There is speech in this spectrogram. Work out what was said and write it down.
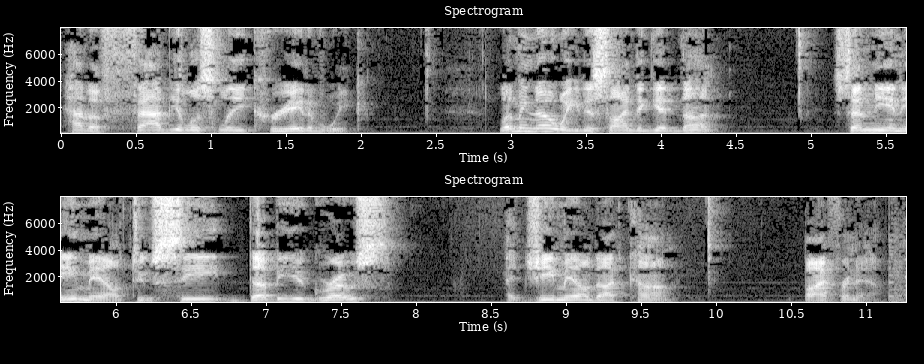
have a fabulously creative week. Let me know what you decide to get done. Send me an email to cwgross at gmail.com. Bye for now.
